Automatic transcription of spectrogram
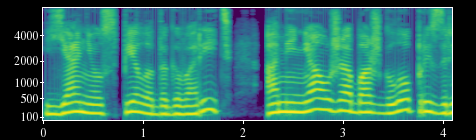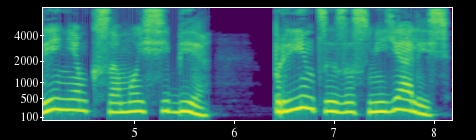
Я не успела договорить, а меня уже обожгло презрением к самой себе — принцы засмеялись,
